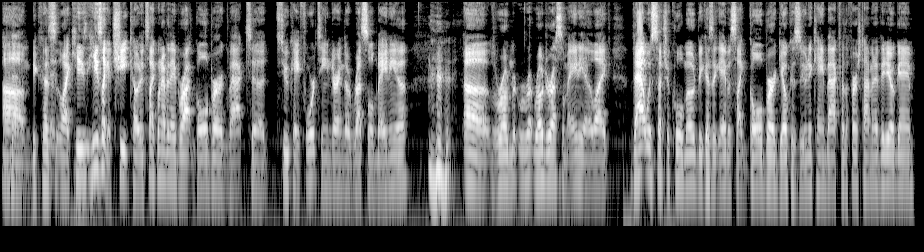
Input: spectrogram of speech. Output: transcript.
Um, because like he's he's like a cheat code. It's like whenever they brought Goldberg back to 2K14 during the WrestleMania, uh, road road to WrestleMania. Like that was such a cool mode because it gave us like Goldberg, Yokozuna came back for the first time in a video game.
